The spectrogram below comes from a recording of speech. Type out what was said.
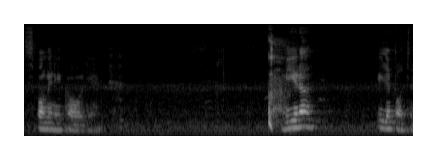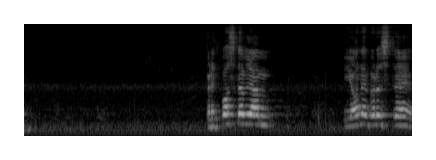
spomenik ovdje. Mira i ljepote. Pretpostavljam i one vrste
